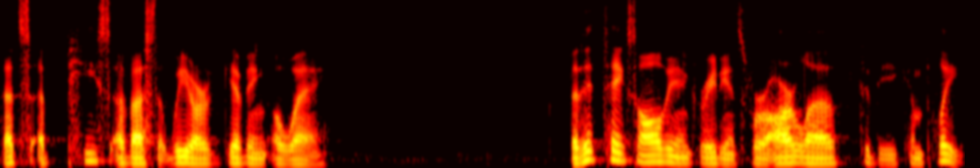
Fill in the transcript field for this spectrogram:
That's a piece of us that we are giving away. But it takes all the ingredients for our love to be complete,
